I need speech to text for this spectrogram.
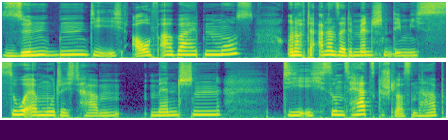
Sünden, die ich aufarbeiten muss. Und auf der anderen Seite Menschen, die mich so ermutigt haben. Menschen, die ich so ins Herz geschlossen habe.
